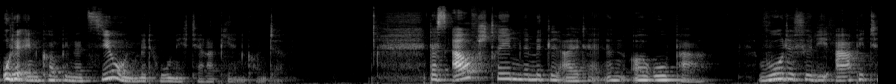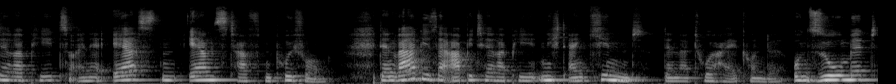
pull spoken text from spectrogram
oder in Kombination mit Honig therapieren konnte. Das aufstrebende Mittelalter in Europa wurde für die Apitherapie zu einer ersten ernsthaften Prüfung denn war diese Apitherapie nicht ein Kind der Naturheilkunde und somit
